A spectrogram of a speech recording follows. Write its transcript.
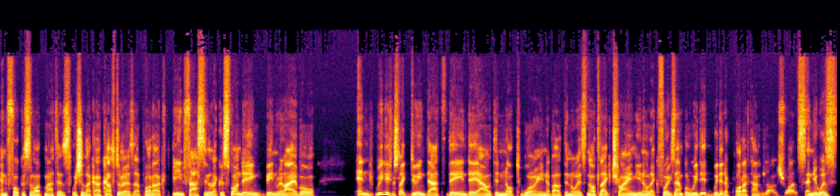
and focus on what matters, which is like our customers, our product, being fast and like responding, being reliable, and really just like doing that day in day out and not worrying about the noise. Not like trying, you know, like for example, we did we did a product hunt launch once, and it was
